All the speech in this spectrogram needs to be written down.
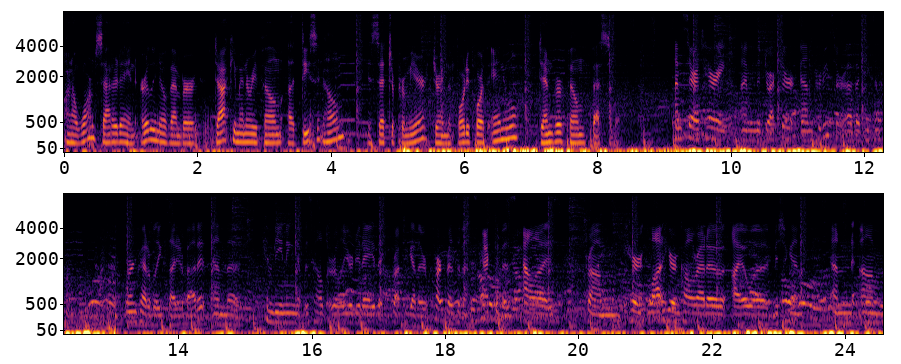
On a warm Saturday in early November, documentary film A Decent Home is set to premiere during the 44th annual Denver Film Festival. I'm Sarah Terry. I'm the director and producer of A Decent Home. We're incredibly excited about it and the convening that was held earlier today that brought together park residents, activists, allies from here, a lot here in Colorado, Iowa, Michigan, and um,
